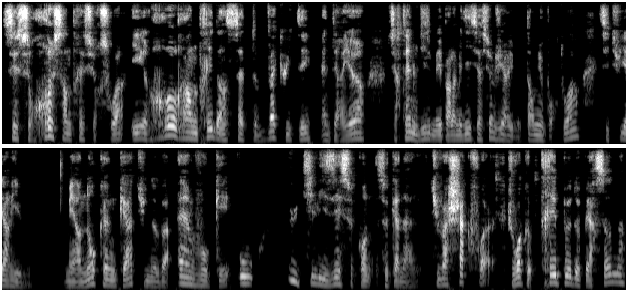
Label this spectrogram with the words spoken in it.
c'est se recentrer sur soi et re-rentrer dans cette vacuité intérieure. Certains le disent, mais par la méditation j'y arrive. Tant mieux pour toi si tu y arrives. Mais en aucun cas tu ne vas invoquer ou utiliser ce, canal. Tu vas chaque fois, je vois que très peu de personnes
